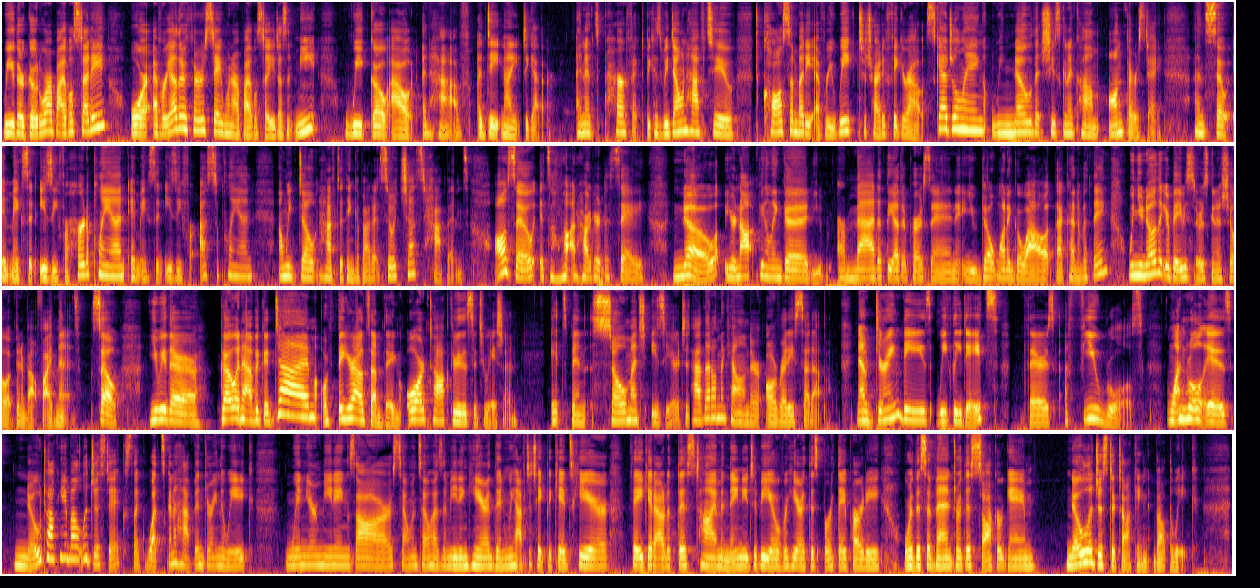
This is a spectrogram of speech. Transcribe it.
We either go to our Bible study or every other Thursday when our Bible study doesn't meet, we go out and have a date night together. And it's perfect because we don't have to call somebody every week to try to figure out scheduling. We know that she's going to come on Thursday. And so it makes it easy for her to plan, it makes it easy for us to plan, and we don't have to think about it. So it just happens. Also, it's a lot harder to say, no, you're not feeling good, you are mad at the other person, you don't want to go out, that kind of a thing, when you know that your babysitter is going to show up in about five minutes. So you either go and have a good time or figure out something or talk through the situation. It's been so much easier to have that on the calendar already set up. Now, during these weekly dates, there's a few rules. One rule is no talking about logistics, like what's going to happen during the week, when your meetings are. So and so has a meeting here, then we have to take the kids here. They get out at this time and they need to be over here at this birthday party or this event or this soccer game. No logistic talking about the week.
